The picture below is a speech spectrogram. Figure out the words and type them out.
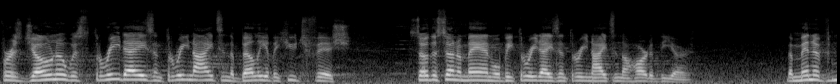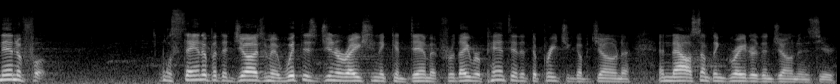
For as Jonah was three days and three nights in the belly of a huge fish, so the Son of Man will be three days and three nights in the heart of the earth. The men of Nineveh will stand up at the judgment with this generation and condemn it, for they repented at the preaching of Jonah, and now something greater than Jonah is here.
